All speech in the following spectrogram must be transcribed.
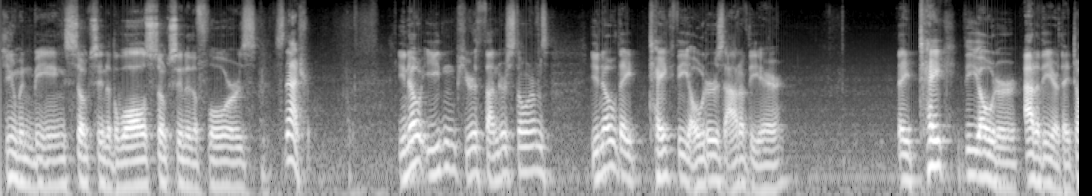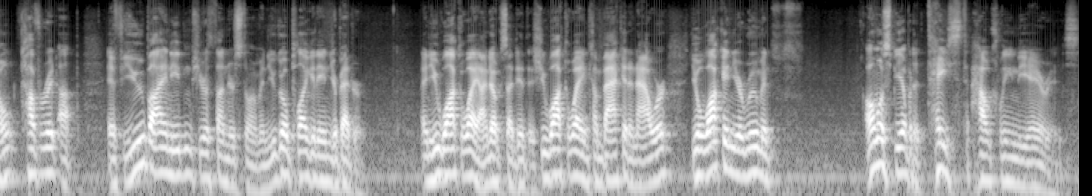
human beings, soaks into the walls, soaks into the floors. It's natural. You know Eden Pure Thunderstorms? You know they take the odors out of the air? They take the odor out of the air, they don't cover it up. If you buy an Eden Pure Thunderstorm and you go plug it in your bedroom, and you walk away, I know because I did this, you walk away and come back in an hour, you'll walk in your room and almost be able to taste how clean the air is.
